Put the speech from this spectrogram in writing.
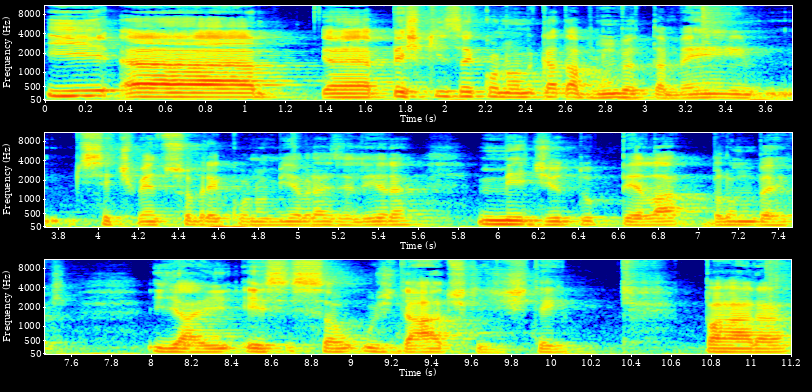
e uh, pesquisa econômica da Bloomberg também, sentimento sobre a economia brasileira medido pela Bloomberg. E aí esses são os dados que a gente tem para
